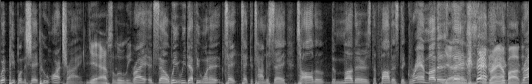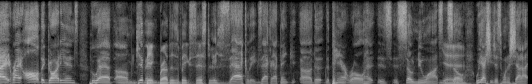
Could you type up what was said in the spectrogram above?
whip people into shape who aren't trying yeah, absolutely. right? And so we, we definitely want to take take the time to say to all the, the mothers, the fathers, the grandmothers, Yes, the grandfathers. right, right, all the guardians who have um, given Big brothers, big sisters. Exactly, exactly. I think uh, the the parent role ha- is is so nuanced, and so we actually just want to shout out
